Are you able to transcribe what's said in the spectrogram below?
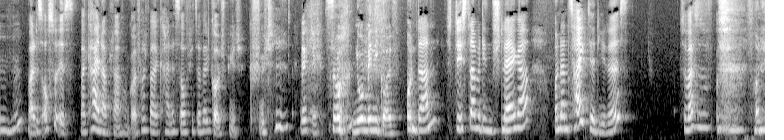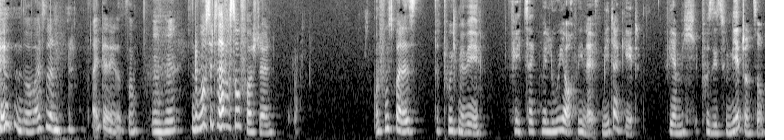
Mhm. Weil das auch so ist. Weil keiner Plan von Golf hat, weil keine Sau auf dieser Welt Golf spielt. Gefühlt. Richtig. So. Nur Minigolf. Und dann stehst du da mit diesem Schläger und dann zeigt er dir das. So, weißt du, so von hinten, so, weißt du, dann zeigt er dir das so. Mhm. Und du musst dir das einfach so vorstellen. Und Fußball ist, da tue ich mir weh. Vielleicht zeigt mir Louis auch, wie ein Elfmeter geht. Wie er mich positioniert und so.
